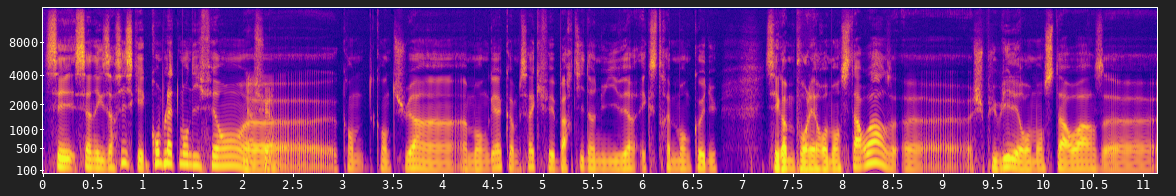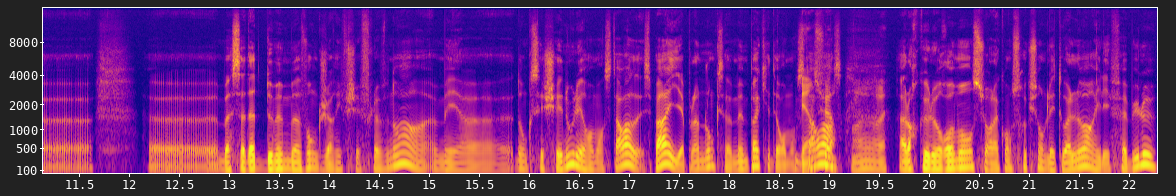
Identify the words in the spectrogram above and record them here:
C'est un exercice qui est complètement différent euh, quand, quand tu as un, un manga comme ça qui fait partie d'un univers extrêmement connu. C'est comme pour les romans Star Wars. euh, je publie les romans Star Wars. euh, euh, bah, ça date de même avant que j'arrive chez Fleuve Noir, mais euh, donc c'est chez nous les romans Star Wars. C'est pareil, il y a plein de gens qui savent même pas qu'il y a des romans Bien Star sûr. Wars. ouais, ouais. Alors que le roman sur la construction de l'étoile noire, il est fabuleux.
